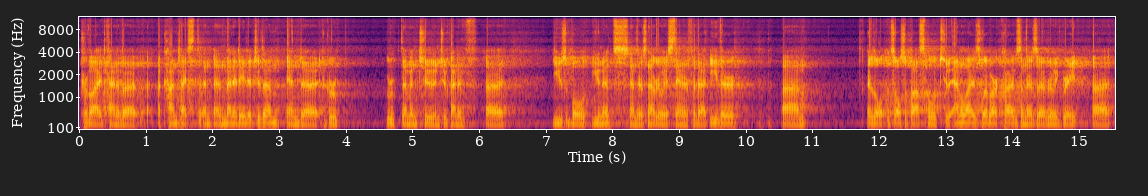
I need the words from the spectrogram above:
provide kind of a, a context and, and, metadata to them and uh, group group them into into kind of uh, usable units. And there's not really a standard for that either. Um, it's also possible to analyze web archives, and there's a really great uh,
